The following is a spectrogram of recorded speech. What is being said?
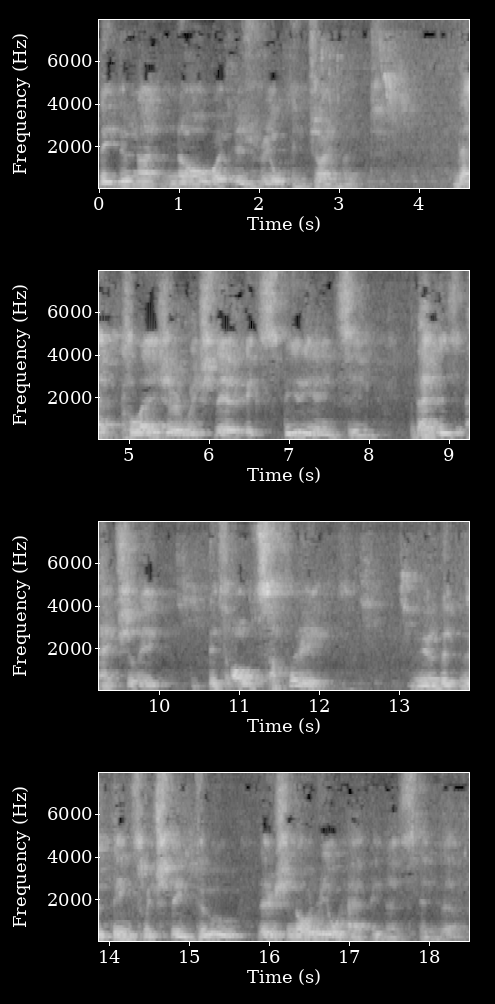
they do not know what is real enjoyment. That pleasure which they're experiencing, that is actually it's all suffering. You know, the, the things which they do, there's no real happiness in them.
